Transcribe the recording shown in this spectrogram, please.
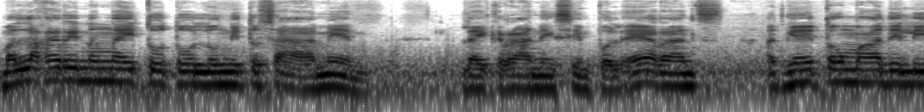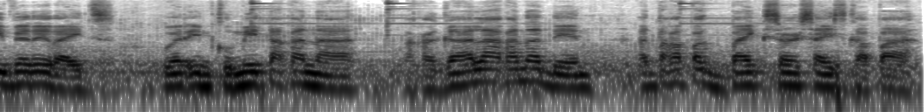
malaki rin ang naitutulong nito sa amin like running simple errands at ganitong mga delivery rides wherein kumita ka na, nakagala ka na din at nakapag-bike exercise ka pa.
